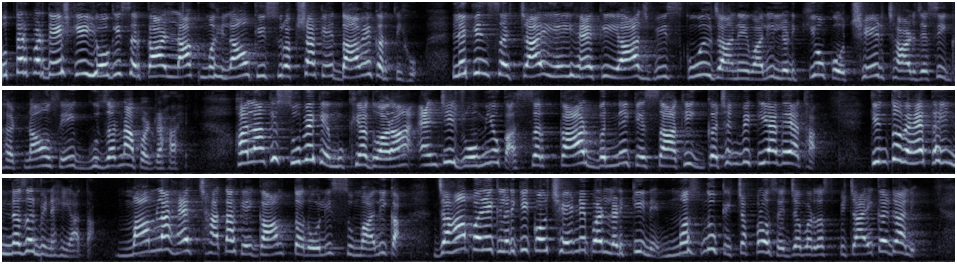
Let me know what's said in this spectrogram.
उत्तर प्रदेश की योगी सरकार लाख महिलाओं की सुरक्षा के दावे करती हो। लेकिन सच्चाई यही है कि आज भी स्कूल जाने वाली लड़कियों को छेड़छाड़ जैसी घटनाओं से गुजरना पड़ रहा है। हालाँकि सूबे के मुखिया द्वारा एंटी रोमियो का सरकार बनने के साथ ही गठन भी किया गया था, किंतु वह कहीं नज़र भी नहीं आता। मामला है छाता के गाँव तरोली सुमाली का, जहाँ पर एक लड़की को छेड़ने पर लड़की ने मजनू की चप्पलों से ज़बरदस्त पिटाई कर डाली।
